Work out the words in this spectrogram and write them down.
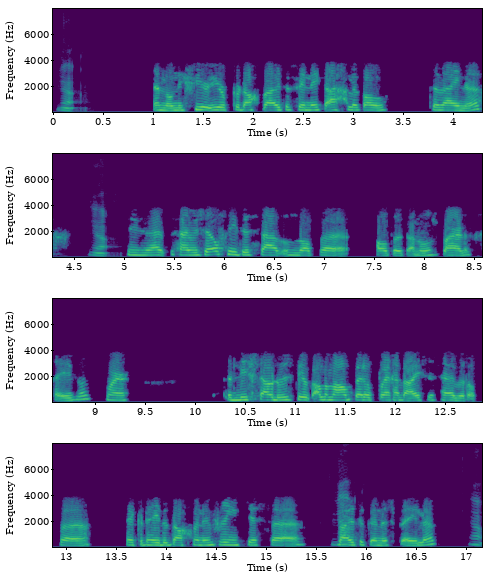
Ja. En dan die vier uur per dag buiten vind ik eigenlijk al te weinig. Ja. Nu zijn we zelf niet in staat om dat uh, altijd aan ons paarden te geven. Maar het liefst zouden we natuurlijk allemaal paddock paradises hebben. Dat we lekker de hele dag met hun vriendjes uh, buiten kunnen spelen. Ja.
